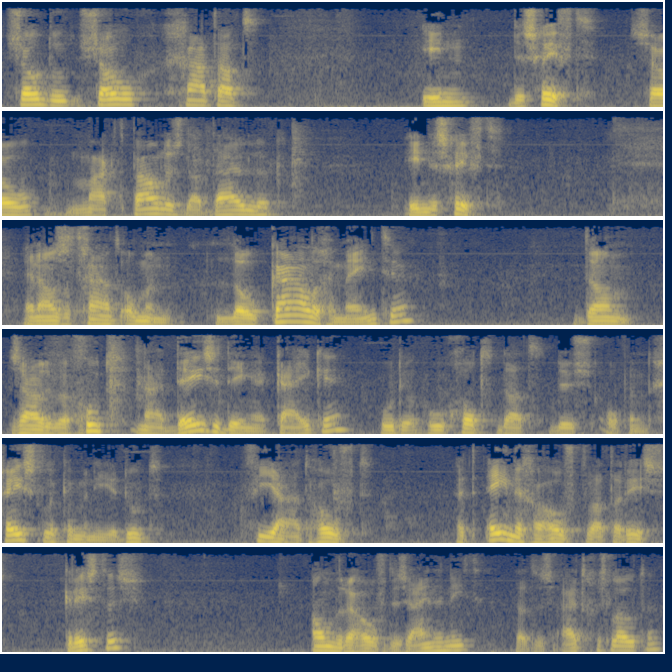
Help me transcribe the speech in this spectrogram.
Zo, doet, zo gaat dat in de schrift. Zo maakt Paulus dat duidelijk in de schrift. En als het gaat om een lokale gemeente, dan zouden we goed naar deze dingen kijken. Hoe, de, hoe God dat dus op een geestelijke manier doet via het hoofd. Het enige hoofd wat er is, Christus. Andere hoofden zijn er niet, dat is uitgesloten.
